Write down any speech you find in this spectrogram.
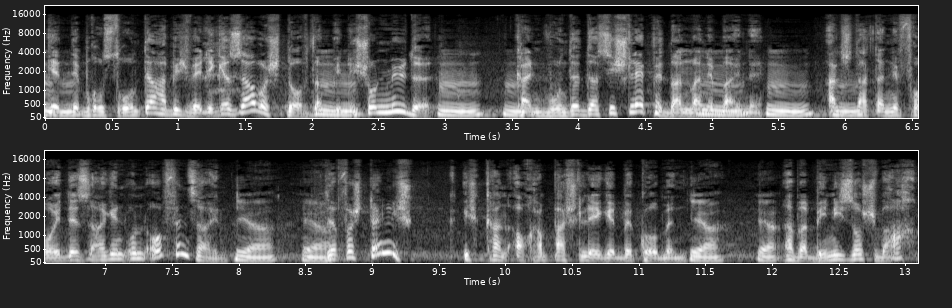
Geht die Brust runter, habe ich weniger Sauerstoff, dann bin ich schon müde. Kein Wunder, dass ich schleppe dann meine Beine. Anstatt eine Freude sagen und offen sein. Ja, ja. Selbstverständlich, ich kann auch ein paar Schläge bekommen. Ja, ja. Aber bin ich so schwach,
